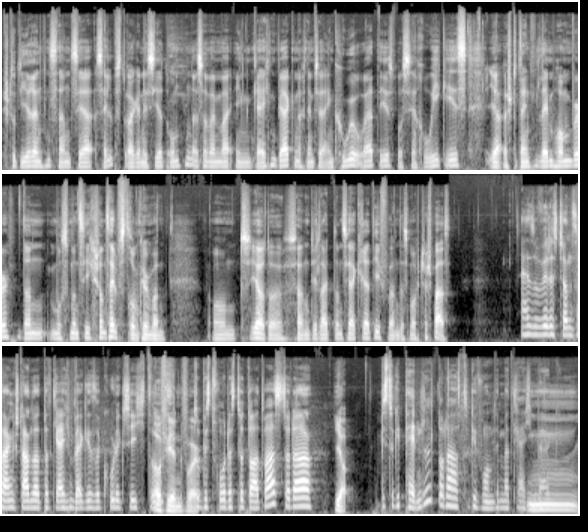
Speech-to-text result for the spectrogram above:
Studierenden sind sehr selbst organisiert unten. Also wenn man in Gleichenberg, nachdem es ja ein Kurort ist, wo es sehr ruhig ist, ja ein Studentenleben haben will, dann muss man sich schon selbst drum kümmern. Und ja, da sind die Leute dann sehr kreativ geworden. Das macht schon Spaß. Also würdest du schon sagen, Standort Bad Gleichenberg ist eine coole Geschichte. Auf jeden Fall. Du bist froh, dass du dort warst, oder? Ja. Bist du gependelt oder hast du gewohnt in Bad Gleichenberg? Mm,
